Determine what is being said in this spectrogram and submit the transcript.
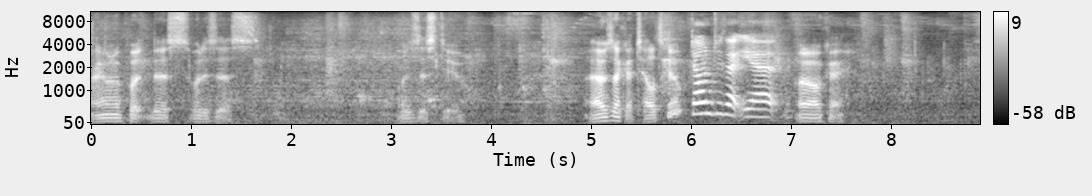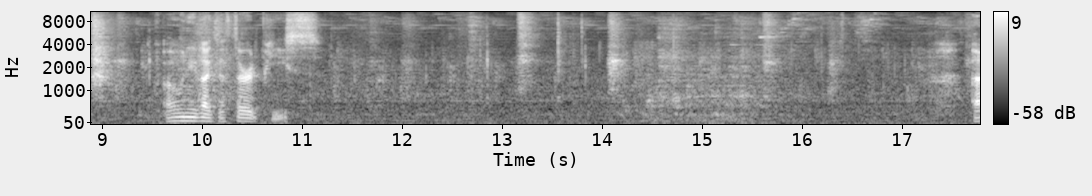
I'm gonna put this. What is this? What does this do? That was like a telescope. Don't do that yet. Oh, okay. Oh, we need like the third piece. Oh.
